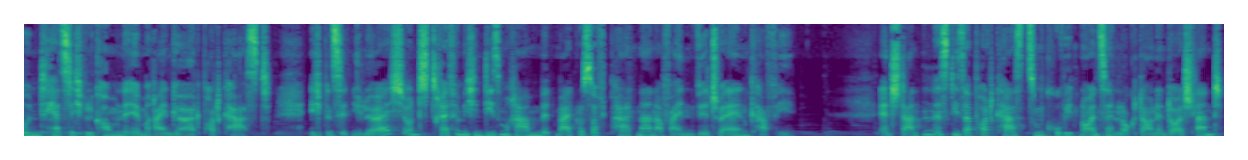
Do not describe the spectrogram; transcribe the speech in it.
und herzlich willkommen im Reingehört Podcast. Ich bin Sydney Lörch und treffe mich in diesem Rahmen mit Microsoft-Partnern auf einen virtuellen Kaffee. Entstanden ist dieser Podcast zum Covid-19-Lockdown in Deutschland.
